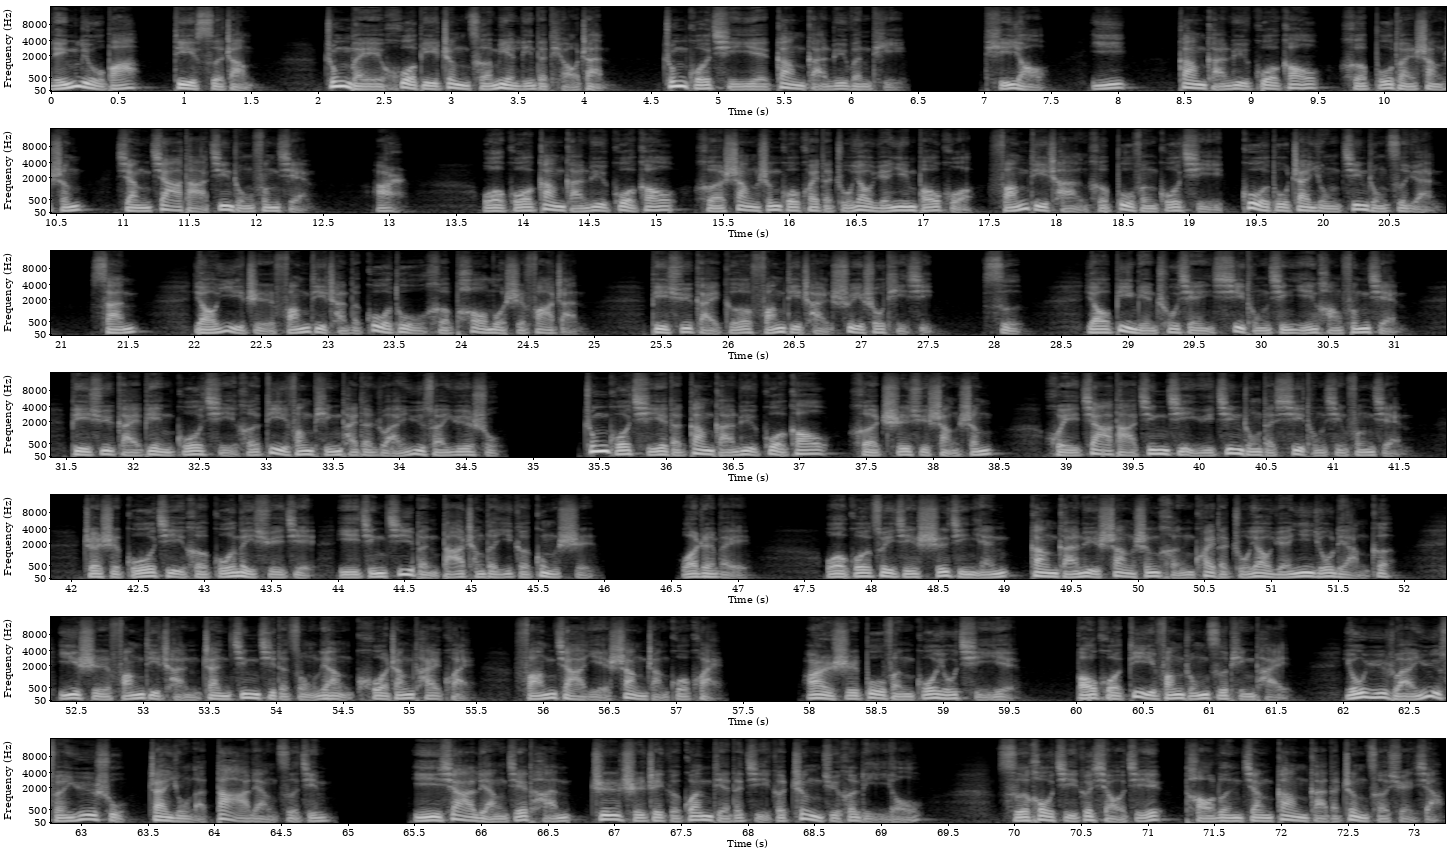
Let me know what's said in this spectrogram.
零六八第四章：中美货币政策面临的挑战。中国企业杠杆率问题。提要：一、杠杆率过高和不断上升将加大金融风险。二、我国杠杆率过高和上升过快的主要原因包括房地产和部分国企过度占用金融资源。三、要抑制房地产的过度和泡沫式发展，必须改革房地产税收体系。四。要避免出现系统性银行风险，必须改变国企和地方平台的软预算约束。中国企业的杠杆率过高和持续上升，会加大经济与金融的系统性风险，这是国际和国内学界已经基本达成的一个共识。我认为，我国最近十几年杠杆率上升很快的主要原因有两个：一是房地产占经济的总量扩张太快，房价也上涨过快。二是部分国有企业，包括地方融资平台，由于软预算约束，占用了大量资金。以下两节谈支持这个观点的几个证据和理由，此后几个小节讨论降杠杆的政策选项。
